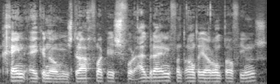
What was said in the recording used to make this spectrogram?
geen economisch draagvlak is voor uitbreiding van het aantal jaar rond paviljoens.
